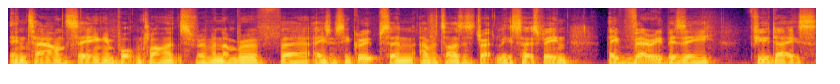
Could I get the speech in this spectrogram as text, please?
in town seeing important clients from a number of uh, agency groups and advertisers directly. So it's been a very busy few days,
